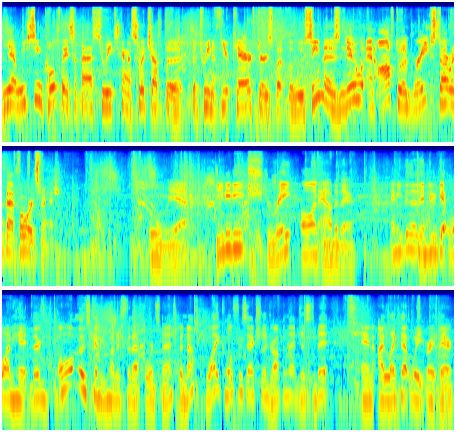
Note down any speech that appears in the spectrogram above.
Yeah, we've seen Coldface the past two weeks kind of switch up the, between a few characters, but the Lucina is new and off to a great start with that forward smash. Oh yeah. DDD straight on out of there. And even though they do get one hit, they're almost going to be punished for that forward smash, but not quite. Coldface actually dropping that just a bit. And I like that weight right there.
